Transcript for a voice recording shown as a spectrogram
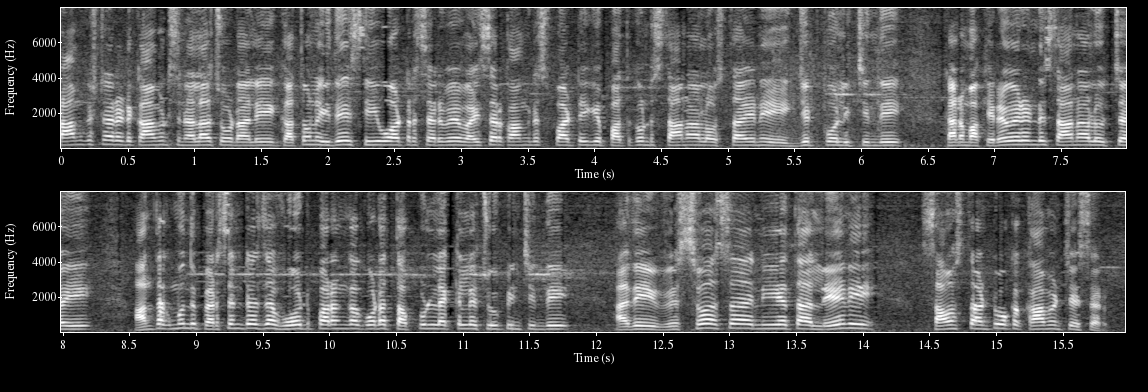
రామకృష్ణారెడ్డి కామెంట్స్ని ఎలా చూడాలి. గతంలో ఇదే C voter survey YSR Congress పార్టీకి పదకొండు స్థానాలు వస్తాయని ఎగ్జిట్ పోల్ ఇచ్చింది. కానీ మాకు ఇరవై రెండు స్థానాలు వచ్చాయి. అంతకుముందు పర్సంటేజ్ ఆఫ్ ఓటు పరంగా కూడా తప్పుడు లెక్కలే చూపించింది. అది విశ్వసనీయత లేని సంస్థ అంటూ ఒక కామెంట్ చేశారు.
